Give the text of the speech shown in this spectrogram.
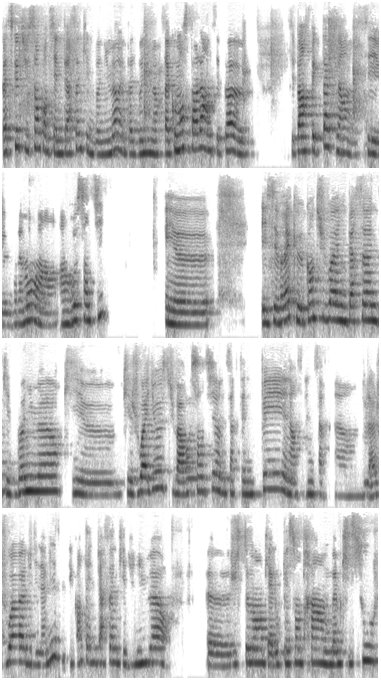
Parce que tu sens quand il y a une personne qui est de bonne humeur et pas de bonne humeur. Ça commence par là, hein, c'est pas... Euh, c'est pas un spectacle, hein, c'est vraiment un, ressenti. Et, euh, et c'est vrai que quand tu vois une personne qui est de bonne humeur, qui est, euh, est joyeuse, tu vas ressentir une certaine paix, de la joie, du dynamisme. Et quand tu as une personne qui est d'une humeur, euh, justement, qui a loupé son train ou même qui souffre,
